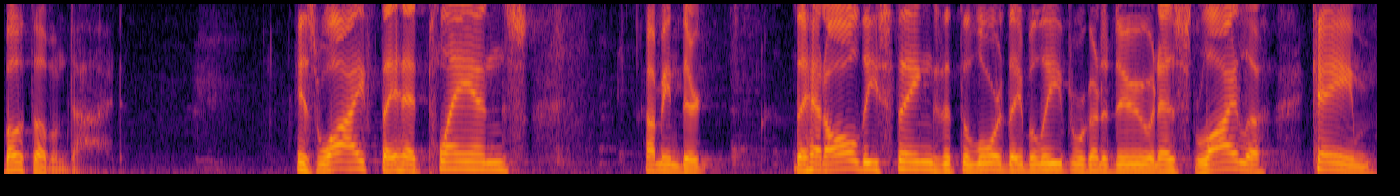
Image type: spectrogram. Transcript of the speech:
Both of them died. His wife, they had plans. I mean, they had all these things that the Lord they believed were going to do. And as Lila came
